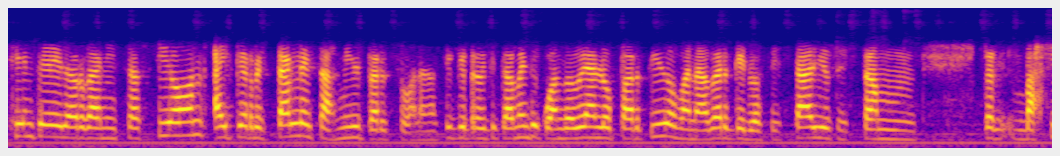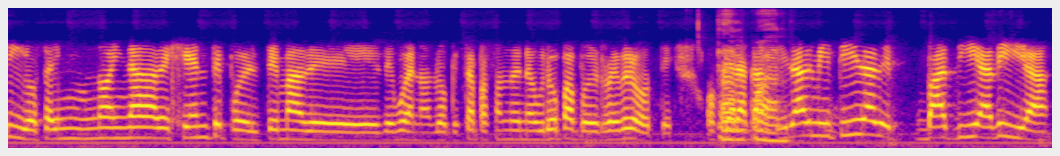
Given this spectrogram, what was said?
gente de la organización, hay que restarle esas mil personas. Así que prácticamente cuando vean los partidos van a ver que los estadios están vacíos, hay, no hay nada de gente por el tema de, de, bueno, lo que está pasando en Europa por el rebrote. O sea, la cantidad admitida de, va día a día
